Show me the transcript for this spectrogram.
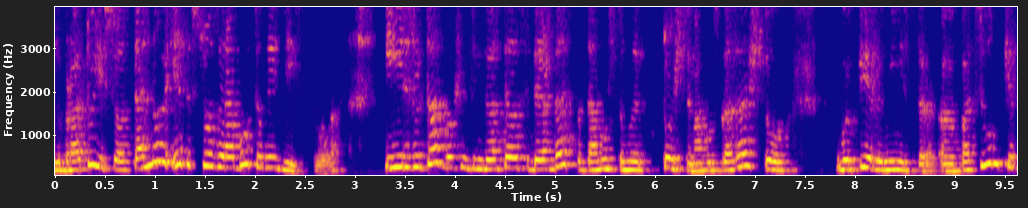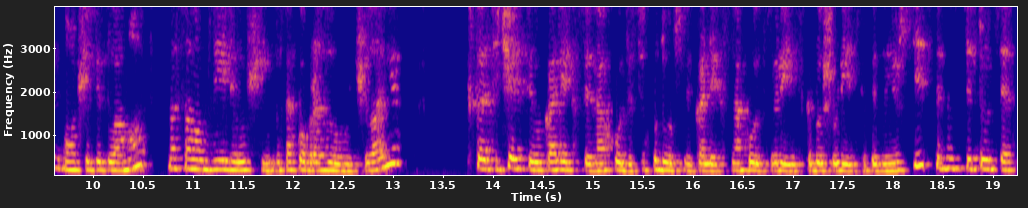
лаборатории, все остальное, это все заработало и действовало. И результат, в общем-то, не заставил себя ждать, потому что мы точно могу сказать, что вот первый министр э, Потемкин, он вообще дипломат, на самом деле, очень высокообразованный человек. Кстати, часть его коллекции находится, художественной коллекции находится в Ленинском, бывшем Ленинском педуниверситете, институте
